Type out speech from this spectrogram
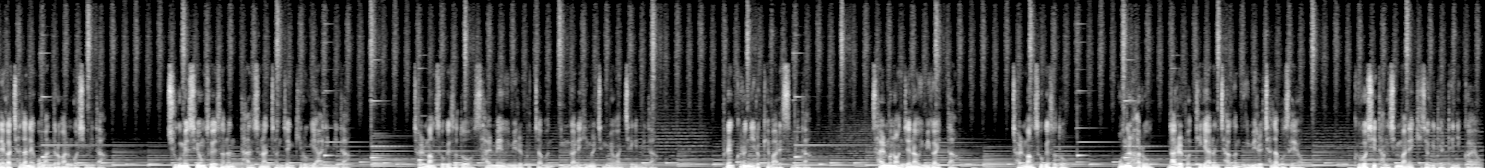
내가 찾아내고 만들어가는 것입니다. 죽음의 수용소에서는 단순한 전쟁 기록이 아닙니다. 절망 속에서도 삶의 의미를 붙잡은 인간의 힘을 증명한 책입니다. 프랭클은 이렇게 말했습니다. 삶은 언제나 의미가 있다. 절망 속에서도 오늘 하루 나를 버티게 하는 작은 의미를 찾아보세요. 그것이 당신만의 기적이 될 테니까요.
